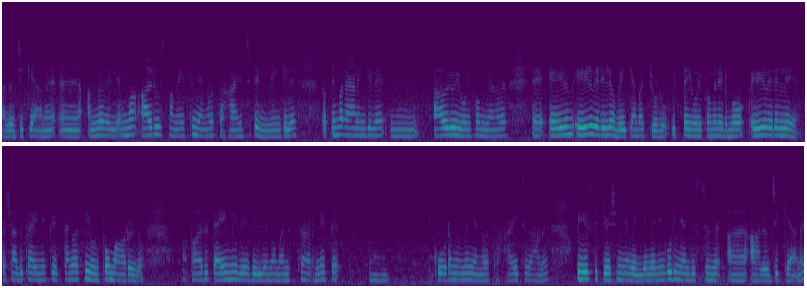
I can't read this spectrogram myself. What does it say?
ആലോചിക്കുകയാണ്. അന്ന് വല്യമ്മ ആ ഒരു സമയത്ത് ഞങ്ങളെ സഹായിച്ചിട്ടില്ലെങ്കിൽ സത്യം പറയുകയാണെങ്കിൽ ആ ഒരു യൂണിഫോം ഞങ്ങൾ ഏഴ് ഏഴ് വരെയല്ലേ ഉപയോഗിക്കാൻ പറ്റുള്ളൂ. ഇട്ട യൂണിഫോമിന് ഇടുമ്പോൾ ഏഴ് വരെയല്ലേ? പക്ഷെ അത് കഴിഞ്ഞിട്ട് എട്ടാം ക്ലാസ് യൂണിഫോം മാറുമല്ലോ. അപ്പോൾ ആ ഒരു ടൈമിൽ വല്യമ്മ മനസ്സറിഞ്ഞിട്ട് കൂടെ നിന്ന് ഞങ്ങളെ സഹായിച്ചതാണ്. അപ്പോൾ ഈ ഒരു സിറ്റുവേഷൻ ഞാൻ വല്യമ്മേനെയും കൂടി ഞാൻ ജസ്റ്റ് ഒന്ന് ആലോചിക്കുകയാണ്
